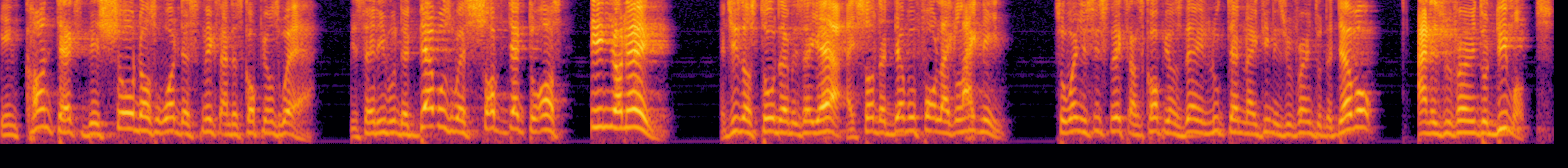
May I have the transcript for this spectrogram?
in context, they showed us what the snakes and the scorpions were. He said, Even the devils were subject to us in your name. And Jesus told them, He said, Yeah, I saw the devil fall like lightning. So when you see snakes and scorpions there in Luke 10 19, is referring to the devil and is referring to demons.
